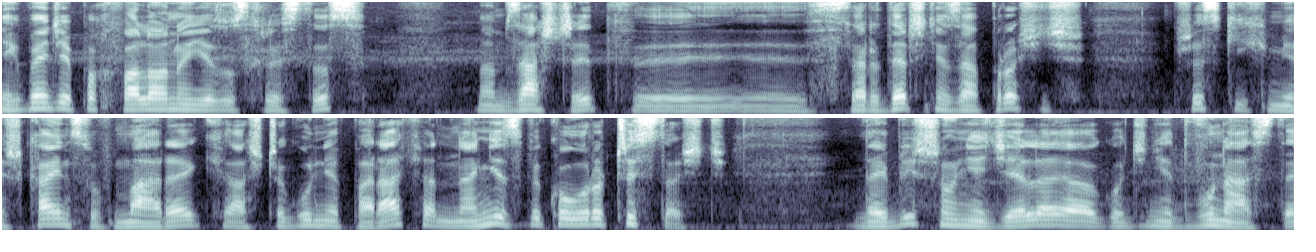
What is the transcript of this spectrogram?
Niech będzie pochwalony Jezus Chrystus. Mam zaszczyt y, serdecznie zaprosić wszystkich mieszkańców Marek, a szczególnie parafian, na niezwykłą uroczystość. W najbliższą niedzielę o godzinie 12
